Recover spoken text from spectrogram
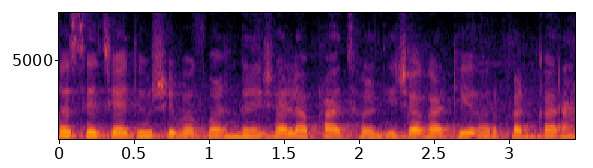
तसेच या दिवशी भगवान गणेशाला पाच हळदीच्या गाठी अर्पण करा.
